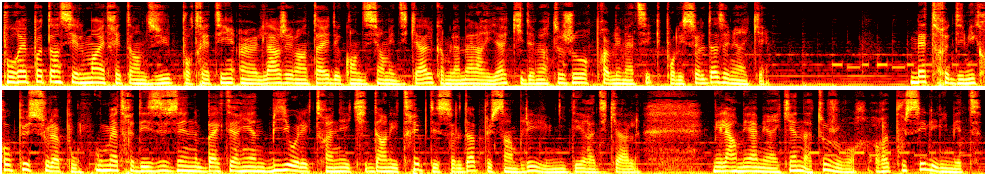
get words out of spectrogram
pourrait potentiellement être étendu pour traiter un large éventail de conditions médicales comme la malaria qui demeure toujours problématique pour les soldats américains. Mettre des micropuces sous la peau ou mettre des usines bactériennes bioélectroniques dans les tripes des soldats peut sembler une idée radicale mais l'armée américaine a toujours repoussé les limites.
